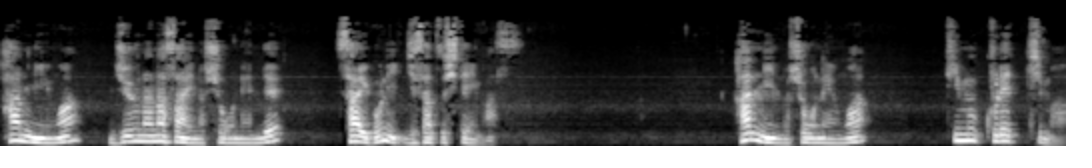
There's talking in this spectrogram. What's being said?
犯人は17歳の少年で最後に自殺しています。犯人の少年はティム・クレッチマー。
